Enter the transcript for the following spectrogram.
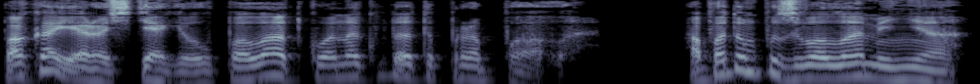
Пока я растягивал палатку, она куда-то пропала, а потом позвала меня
